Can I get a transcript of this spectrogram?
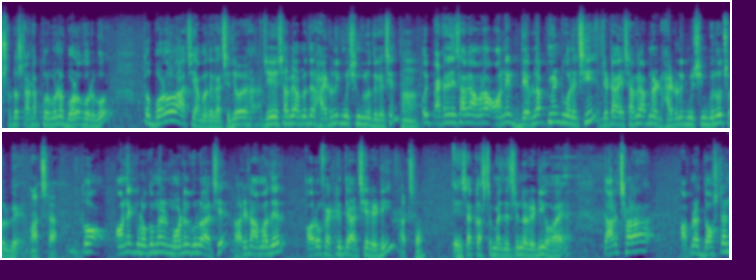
ছোট স্টার্টআপ করব না বড় করব। তো বড় আছে আমাদের কাছে। যে যে হিসাবে আমাদের হাইড্রোলিক মেশিনগুলো দেখেছেন ওই প্যাটার্ন হিসাবে আমরা অনেক ডেভেলপমেন্ট করেছি যেটা হিসাবে আপনার হাইড্রোলিক মেশিনগুলো চলবে। আচ্ছা। তো অনেক রকমের মডেলগুলো আছে যেটা আমাদের আরও ফ্যাক্টরিতে আছে রেডি আচ্ছা। এসা কাস্টমাইজেশন রেডি হয়। তার ছাড়া আপনার দশ টান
